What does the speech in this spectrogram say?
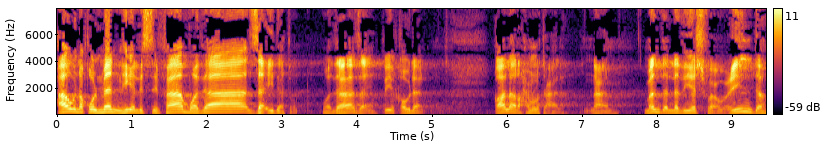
أو نقول من هي الاستفهام وذا زائدة. وذا زائد في قولان. قال رحمه الله تعالى. نعم. من ذا الذي يشفع عنده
